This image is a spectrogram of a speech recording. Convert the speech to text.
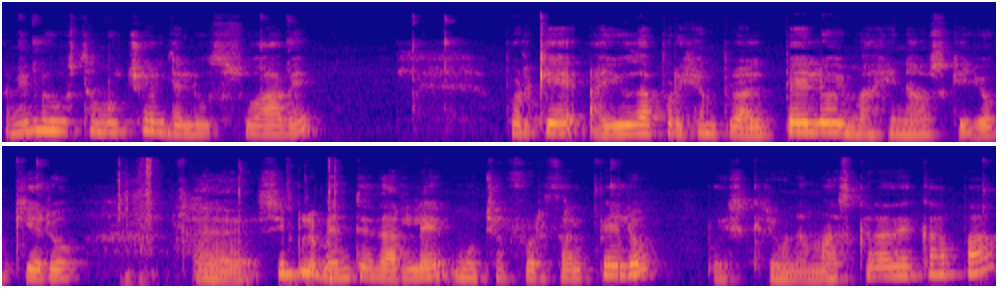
A mí me gusta mucho el de luz suave porque ayuda, por ejemplo, al pelo. Imaginaos que yo quiero eh, simplemente darle mucha fuerza al pelo, pues creo una máscara de capa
